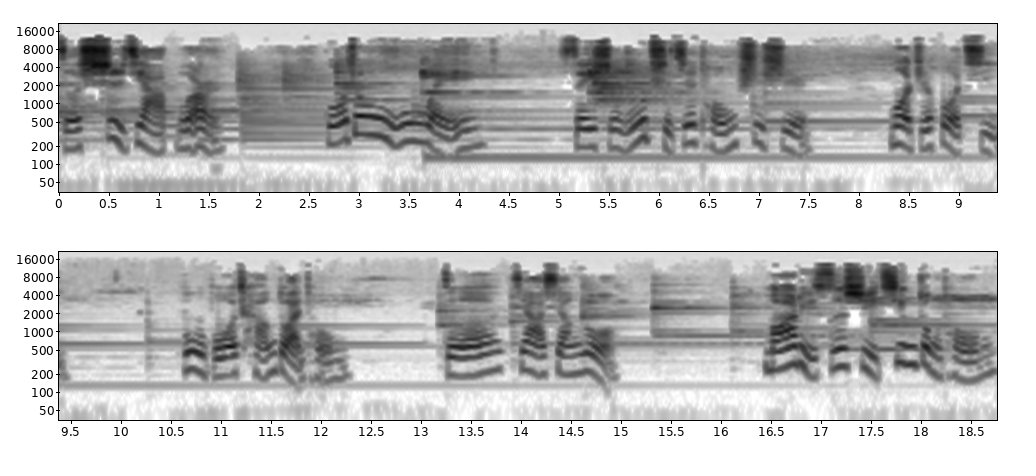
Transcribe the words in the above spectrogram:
则世价不二。国中无伪，虽是无耻之童事事，莫之祸气。不博长短同，则价相若；马履思绪轻重同，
